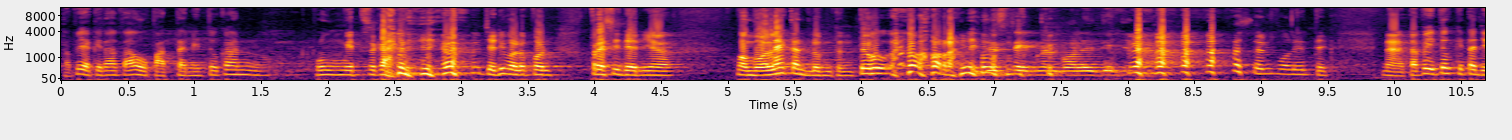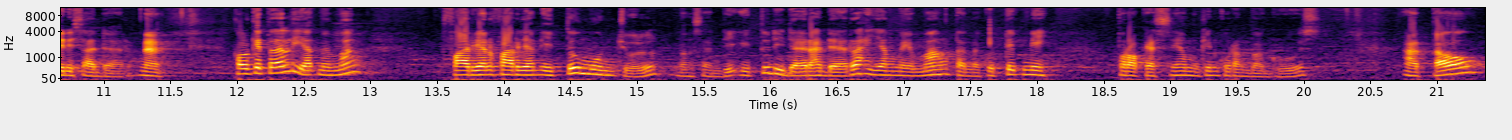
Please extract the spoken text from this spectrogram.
Tapi ya kita tahu paten itu kan rumit sekali ya. Jadi walaupun presidennya membolehkan belum tentu orangnya itu statement politik. statement politik. Nah, tapi itu kita jadi sadar. Nah, kalau kita lihat memang varian-varian itu muncul, Bang Sandi, itu di daerah-daerah yang memang tanda kutip nih prokesnya mungkin kurang bagus atau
